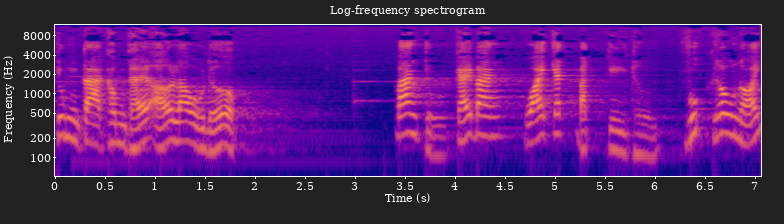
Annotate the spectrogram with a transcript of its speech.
chúng ta không thể ở lâu được. Ban chủ cái ban quái cách bạch kỳ thượng vuốt râu nói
